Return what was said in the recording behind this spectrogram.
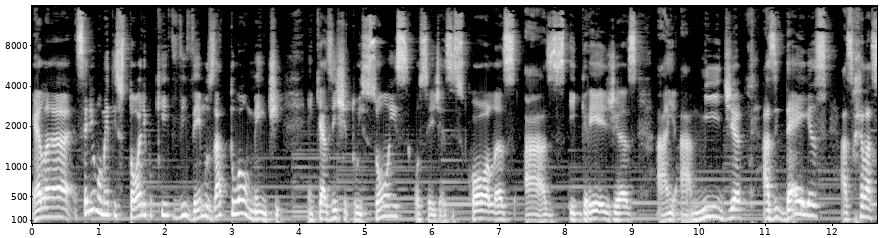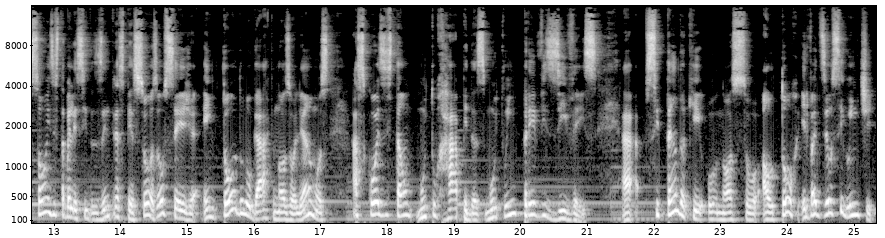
ela seria um momento histórico que vivemos atualmente, em que as instituições, ou seja, as escolas, as igrejas, a, a mídia, as ideias, as relações estabelecidas entre as pessoas, ou seja, em todo lugar que nós olhamos, as coisas estão muito rápidas, muito imprevisíveis. Ah, citando aqui o nosso autor, ele vai dizer o seguinte:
